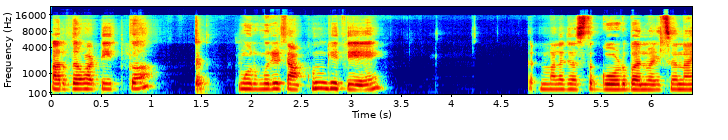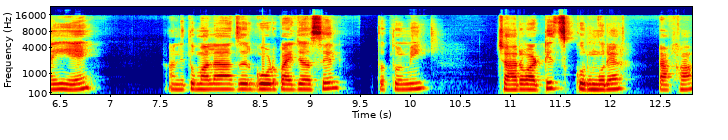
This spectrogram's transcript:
अर्धा वाटी इतकं मुरमुरी टाकून घेते. तर मला जास्त गोड बनवायचं नाहीये. आणि तुम्हाला जर गोड पाहिजे असेल तर तुम्ही चार वाटीच कुरमुऱ्या टाका.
